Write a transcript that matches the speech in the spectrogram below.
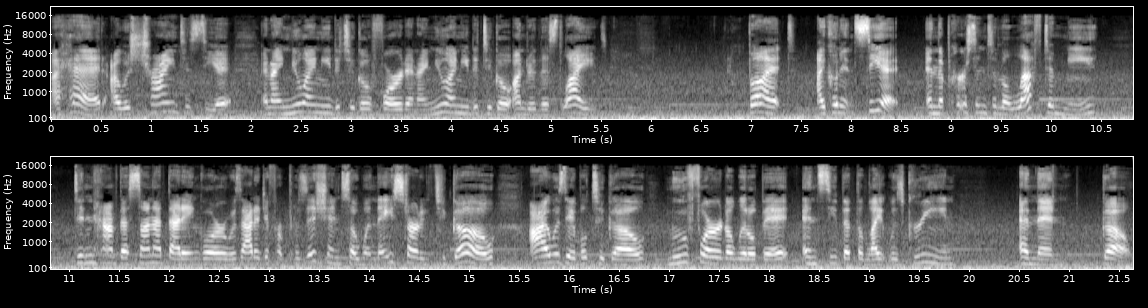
ahead, I was trying to see it, and I knew I needed to go forward and I knew I needed to go under this light. But I couldn't see it. And the person to the left of me didn't have the sun at that angle or was at a different position. So when they started to go, I was able to go, move forward a little bit, and see that the light was green, and then go.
